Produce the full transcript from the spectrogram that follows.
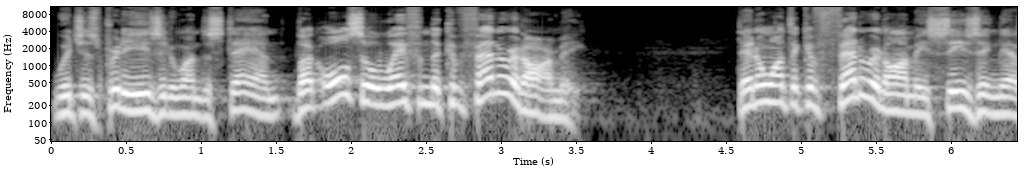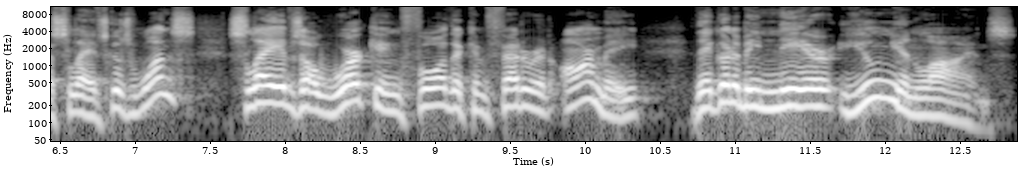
which is pretty easy to understand, but also away from the Confederate Army. They don't want the Confederate Army seizing their slaves, because once slaves are working for the Confederate Army, they're going to be near Union lines,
